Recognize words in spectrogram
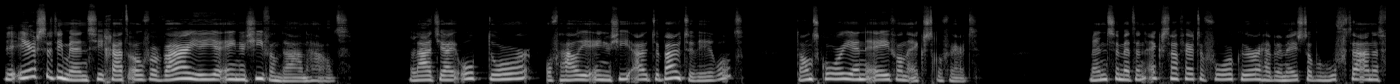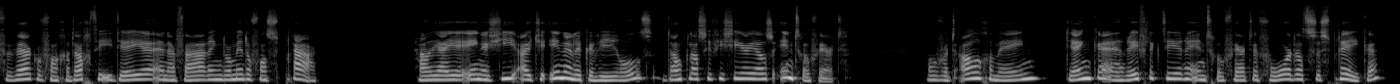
De eerste dimensie gaat over waar je je energie vandaan haalt. Laat jij op door of haal je energie uit de buitenwereld? Dan scoor je een E van extrovert. Mensen met een extraverte voorkeur hebben meestal behoefte aan het verwerken van gedachten, ideeën en ervaring door middel van spraak. Haal jij je energie uit je innerlijke wereld, dan klassificeer je als introvert. Over het algemeen denken en reflecteren introverten voordat ze spreken,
